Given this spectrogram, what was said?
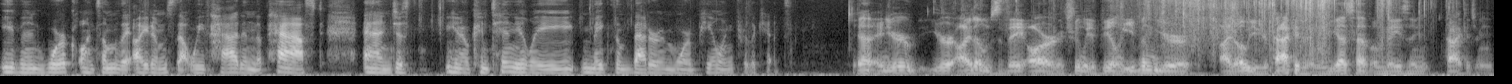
even work on some of the items that we've had in the past and just you know continually make them better and more appealing for the kids. Yeah, and your your items they are extremely appealing. Even your I know you, your packaging. You guys have amazing packaging.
